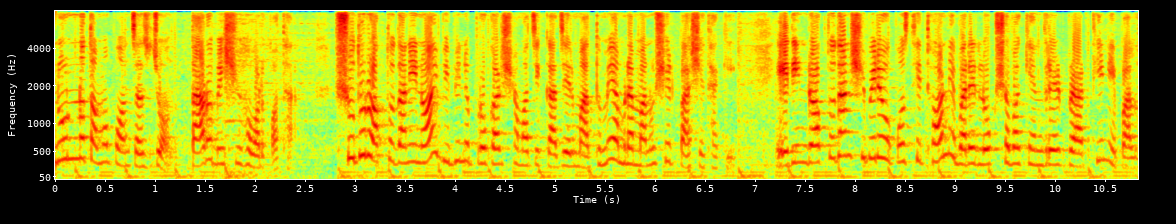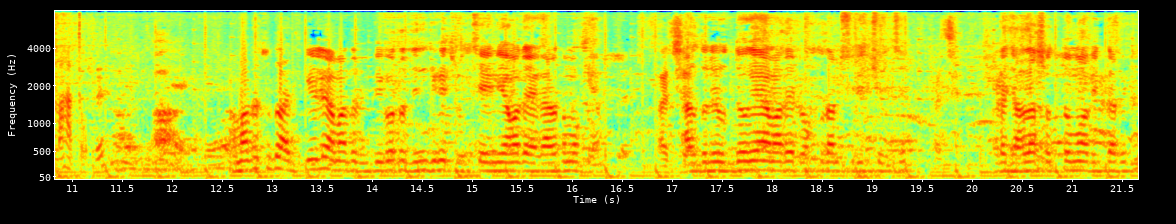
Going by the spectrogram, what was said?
ন্যূনতম পঞ্চাশ জন। তারও বেশি হওয়ার কথা। শুধু রক্তদানই নয় বিভিন্ন প্রকার সামাজিক কাজের মাধ্যমে আমরা মানুষের পাশে থাকি। এদিন রক্তদান শিবিরে উপস্থিত হন এবারে লোকসভা কেন্দ্রের প্রার্থী নেপাল মাহাতো। আমাদের শুধু আজকে এলে আমাদের বিগত দিন থেকে চলছে এই নিয়ে আমাদের এগারোতম ক্যাম্প। আচ্ছা। শাকদলের উদ্যোগে আমাদের রক্তদান শিবির চলছে। আচ্ছা। এটা জালদা সত্যমা বিদ্যাপীঠে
